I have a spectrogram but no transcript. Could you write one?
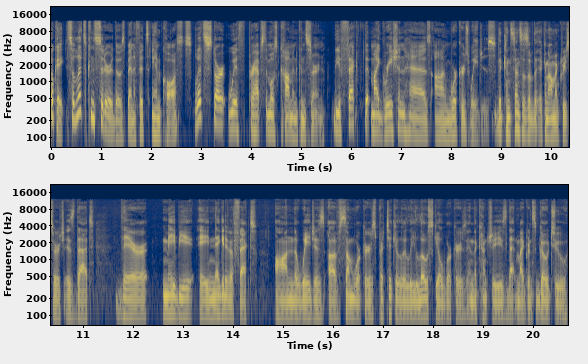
Okay, so let's consider those benefits and costs. Let's start with perhaps the most common concern the effect that migration has on workers' wages. The consensus of the economic research is that there may be a negative effect on the wages of some workers, particularly low skilled workers in the countries that migrants go to,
